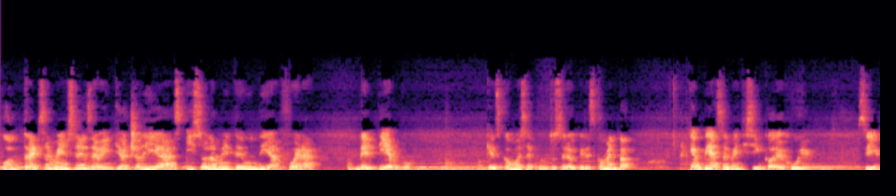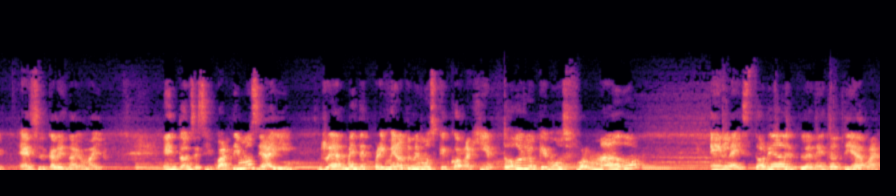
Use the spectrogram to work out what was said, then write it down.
con 13 meses de 28 días y solamente un día fuera del tiempo que es como ese punto cero que les comento que empieza el 25 de julio ¿sí? es el calendario maya entonces si partimos de ahí realmente primero tenemos que corregir todo lo que hemos formado en la historia del planeta Tierra,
